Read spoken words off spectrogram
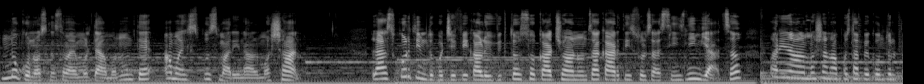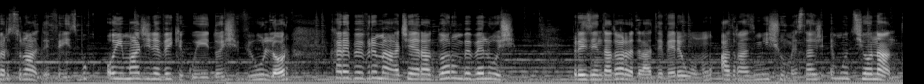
Nu cunosc însă mai multe amănunte, a mai spus Marina Almășan. La scurt timp după ce fica lui Victor Socaciu a anunțat că artistul s-a stins din viață, Marina Almășan a postat pe contul personal de Facebook o imagine veche cu ei doi și fiul lor, care pe vremea aceea era doar un bebeluș. Prezentatoarea de la TVR1 a transmis și un mesaj emoționant.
